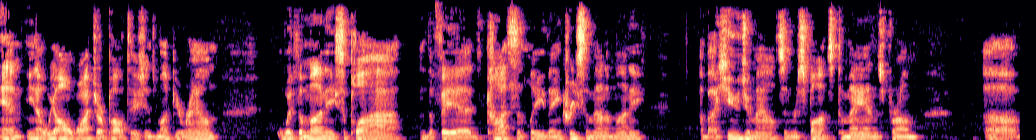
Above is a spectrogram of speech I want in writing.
And, you know, we all watch our politicians monkey around with the money supply, the Fed constantly, they increase the amount of money by huge amounts in response to demands from uh,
